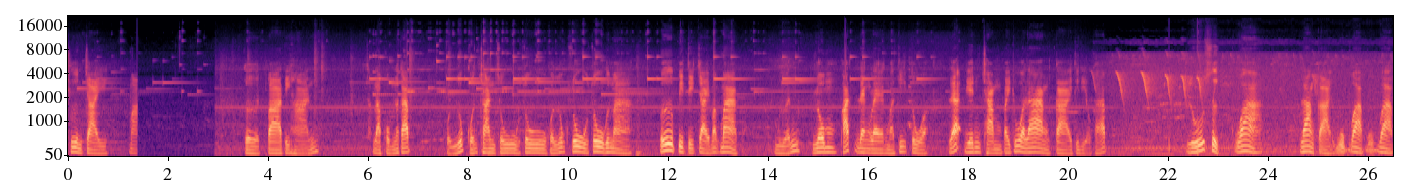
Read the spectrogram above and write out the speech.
ชื่นใจมา เกิดปาฏิหาริย์สำหรับผมนะครับขนลุกขนชันสู้สู้ขนลุกสู้สู้ขึ้นมาปื้อปิติใจมากๆ เหมือนลมพัดแรงๆมาที่ตัว และเย็นช่ำไปทั่วร่างกายทีเดียวครับ รู้สึกว่า ร่างกายวูบวาบวูบวาบ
